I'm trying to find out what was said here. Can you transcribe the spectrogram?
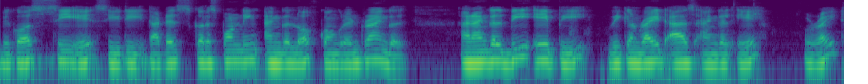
because CACT that is corresponding angle of congruent triangle and angle BAP we can write as angle A right.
